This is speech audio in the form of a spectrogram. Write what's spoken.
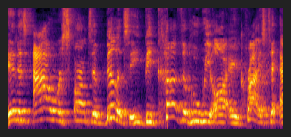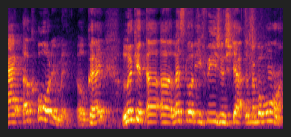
It is our responsibility because of who we are in Christ to act accordingly. Okay, look at, uh, uh, let's go to Ephesians chapter number one.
